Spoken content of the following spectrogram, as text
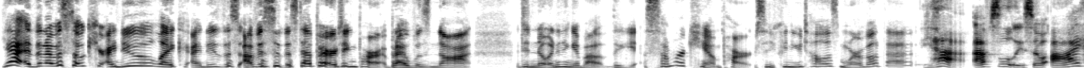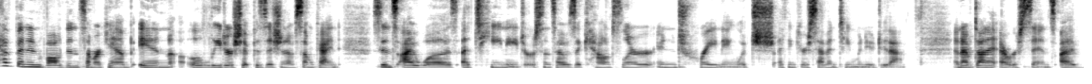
Yeah, and then I was so curious. I knew like I knew this obviously the step parenting part, but I was not didn't know anything about the summer camp part. So can you tell us more about that? Yeah, absolutely. So I have been involved in summer camp in a leadership position of some kind since I was a teenager, since I was a counselor in training, which I think you're 17 when you do that. And I've done it ever since. I've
